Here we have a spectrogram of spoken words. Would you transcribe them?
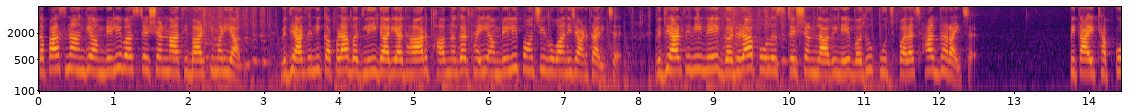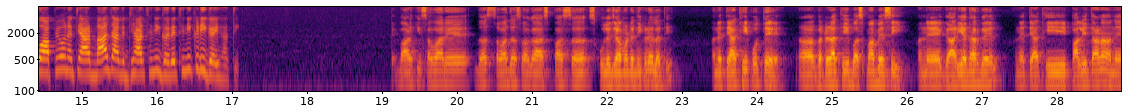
તપાસના અંગે અમરેલી બસ સ્ટેશનમાંથી બાળકી મળી આવી. વિદ્યાર્થીની કપડાં બદલી ગારિયાધાર ભાવનગર થઈ અમરેલી પહોંચી હોવાની જાણકારી છે. વિદ્યાર્થીનીને ગઢડા પોલીસ સ્ટેશન લાવીને વધુ પૂછપરછ હાથ ધરાઈ છે. પિતાએ ઠપકો આપ્યો અને ત્યારબાદ આ વિદ્યાર્થીની ઘરેથી નીકળી ગઈ હતી. બાળકી સવારે દસ, સવા દસ વાગ્યા આસપાસ સ્કૂલે જવા માટે નીકળેલ હતી અને ત્યાંથી પોતે ગઢડાથી બસમાં બેસી અને ગારિયાધાર ગયેલ અને ત્યાંથી પાલીતાણા અને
